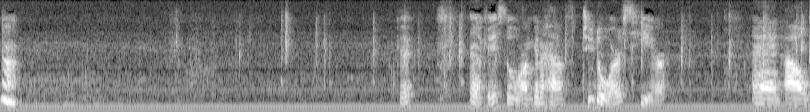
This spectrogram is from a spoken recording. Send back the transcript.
five. Hmm. Okay. Okay, so I'm gonna have two doors here. And I'll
